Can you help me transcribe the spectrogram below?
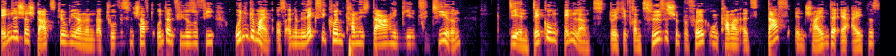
englischer Staatstheorie, an der Naturwissenschaft und an Philosophie ungemein. Aus einem Lexikon kann ich dahingehend zitieren. Die Entdeckung Englands durch die französische Bevölkerung kann man als das entscheidende Ereignis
